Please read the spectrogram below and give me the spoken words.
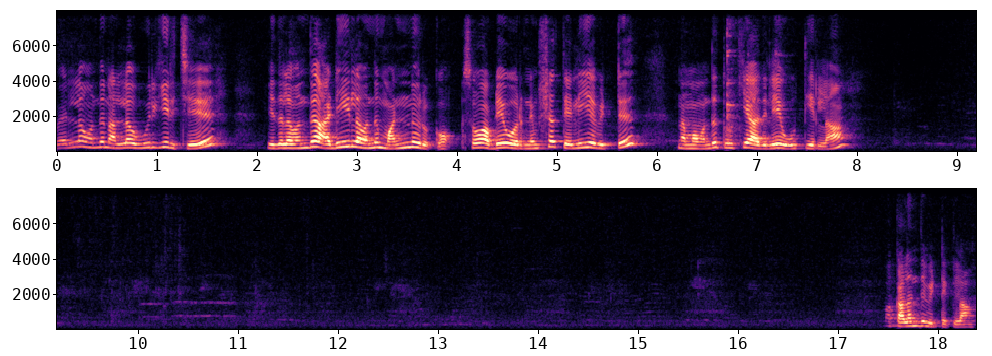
வெள்ளம் வந்து நல்லா உருகிருச்சு. இதில் வந்து அடியில் வந்து மண் இருக்கும். ஸோ அப்படியே ஒரு நிமிஷம் தெளிய விட்டு நம்ம வந்து தூக்கி அதிலே ஊற்றிடலாம் கலந்து விட்டுக்கலாம்.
